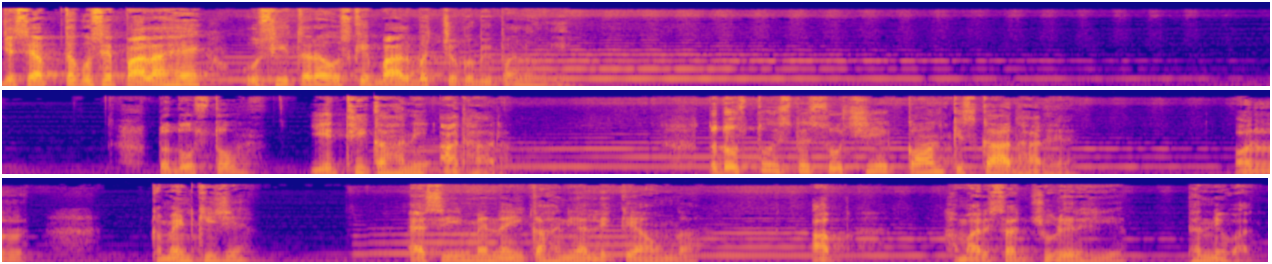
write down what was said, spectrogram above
जैसे अब तक उसे पाला है, उसी तरह उसके बाल बच्चों को भी पालूँगी। तो दोस्तों, ये थी कहानी आधार। तो दोस्तों, इस पर सोचिए कौन किसका आधार है। और कमेंट कीजिए। ऐसी मैं नई कहानियाँ लेके आऊँगा। आप हमारे साथ जुड़े रहिए। धन्यवाद।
